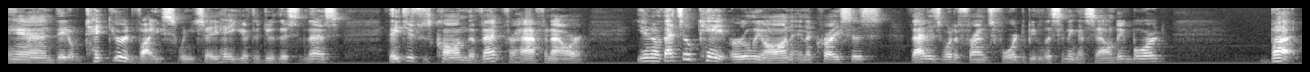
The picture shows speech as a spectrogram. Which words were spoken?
and they don't take your advice when you say, hey, you have to do this and this. They just was calling the vent for half an hour. you know, that's okay early on in a crisis. That is what a friend's for to be listening, a sounding board. But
